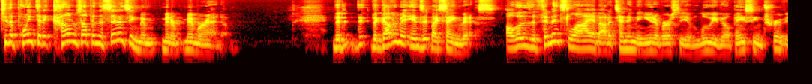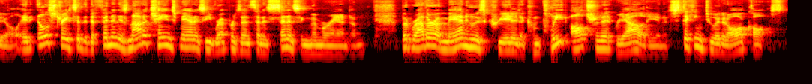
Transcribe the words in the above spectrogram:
to the point that it comes up in the sentencing mem- memorandum. The, the, government ends it by saying this Although the defendant's lie about attending the University of Louisville may seem trivial, it illustrates that the defendant is not a changed man as he represents in his sentencing memorandum, but rather a man who has created a complete alternate reality and is sticking to it at all costs.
